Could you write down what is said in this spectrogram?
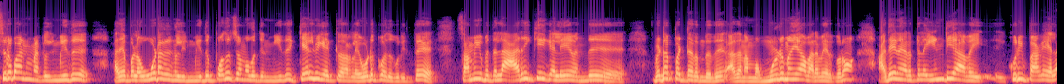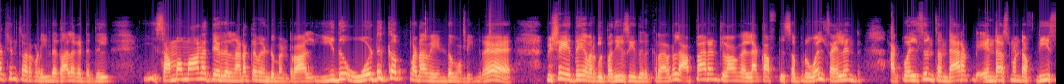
சிறுபான்மை மக்களின் மீது அதே போல் ஊடகங்களின் மீது பொது சமூகத்தின் மீது கேள்வி கேட்கிறவர்களை ஒடுக்குவது குறித்து சமீபத்தில் அறிக்கைகளே வந்து விடப்பட்டிருந்தது. அதை நம்ம முழுமையாக வரவேற்கிறோம். அதே நேரத்தில் இந்தியாவை குறிப்பாக எலெக்ஷன்ஸ் வரக்கூடிய இந்த காலகட்டத்தில் சமமான தேர்தல் நடக்க வேண்டுமென்றால் இது ஒடுக்கப்பட வேண்டும் அப்படிங்கிற விஷயத்தை அவர்கள் பதிவு செய்திருக்கிறார்கள் apparent long lack of disapproval silent acquiescence and direct endorsement of these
